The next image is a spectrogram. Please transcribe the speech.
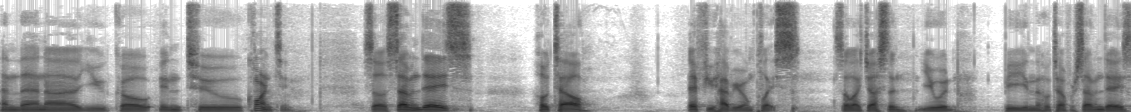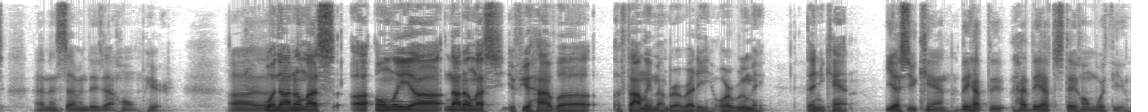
and then uh, you go into quarantine. So seven days, hotel, if you have your own place. So like Justin, you would be in the hotel for seven days, and then seven days at home here. Uh, Well, not unless uh, only uh, not unless if you have a, a family member already or a roommate, then you can't. yes, you can. They have to have, they have to stay home with you.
